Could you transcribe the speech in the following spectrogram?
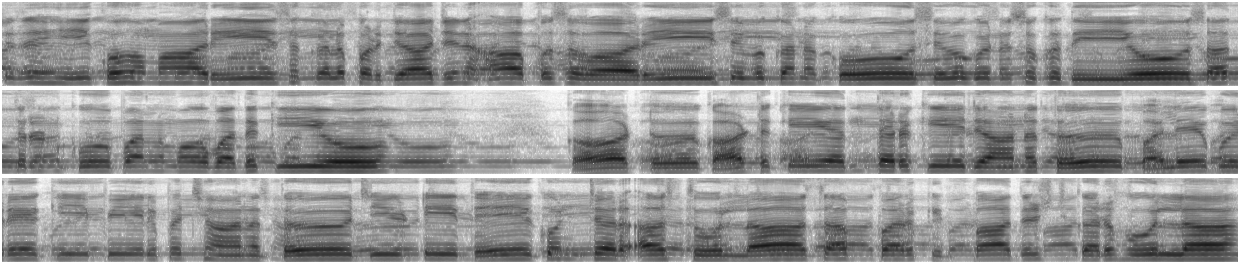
ਤਿਤਹਿ ਕੋ ਹਮਾਰੀ, ਸਕਲ ਪ੍ਰਜਾ ਜਿਨ ਆਪ ਸਵਾਰੀ, ਸ਼ਿਵ ਸਿਵਕਨ ਕੋ ਸਿਵ ਗੁਣ ਸੁਖ ਦਿਓ ਸਤਰਨ ਕੋ ਪਲ ਮੋ ਬਦ ਕੀਓ। ਕਾਟ ਕਾਟ ਕੇ ਅੰਤਰ ਕੀ ਜਾਣਤ, ਭਲੇ ਬੁਰੇ ਕੀ ਪੀਰ ਪਛਾਨਤ ਚੀਟੀ ਤੇ ਕੁੰਚਰ ਅਸਥੂਲਾ, ਸਭ ਪਰ ਕਿਰਪਾ ਦ੍ਰਿਸ਼ਟ ਕਰ ਫੂਲਾ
